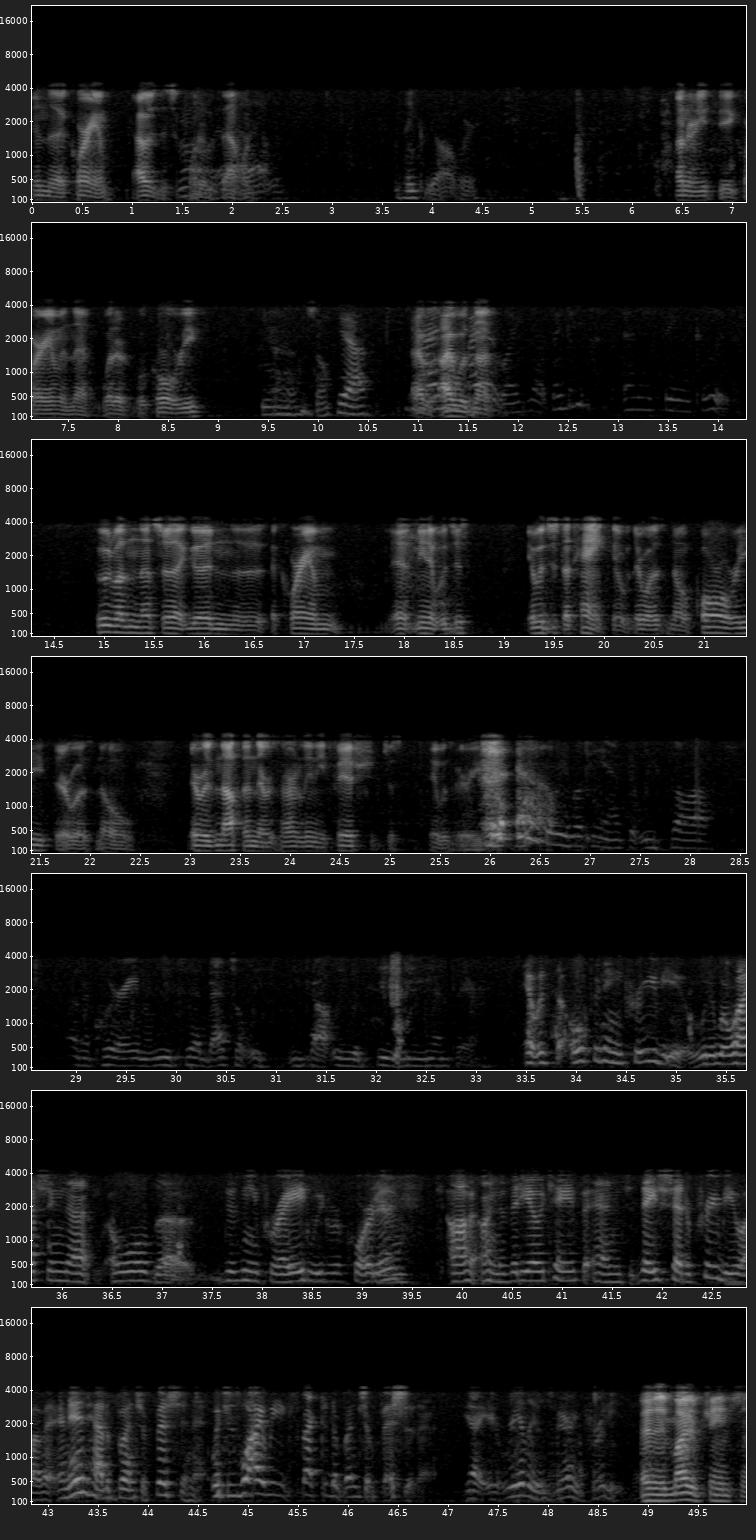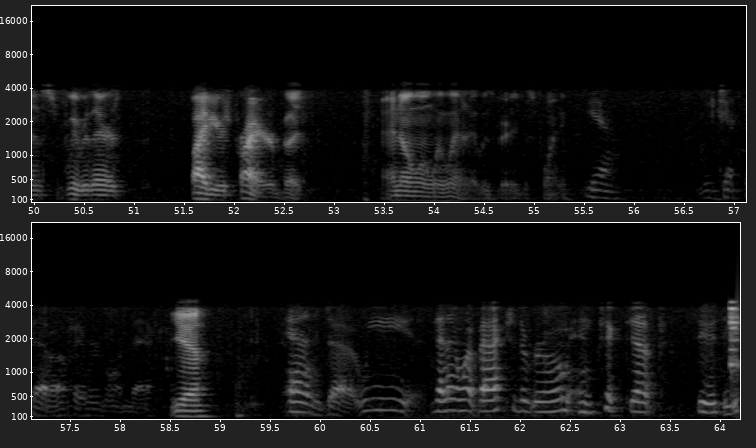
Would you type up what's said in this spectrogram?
in the aquarium. I was disappointed with that one. I think we all were. underneath the aquarium in that whatever coral reef. Yeah, I think so. Yeah. I, w- I was not. didn't like that. They didn't have anything good. Food wasn't necessarily that good, and the aquarium. I mean, it was just. It was just a tank. It, there was no coral reef. There was no. There was nothing. There was hardly any fish. It just. It was very. What were we looking at that we saw an aquarium and you said that's what we, you thought we would see when we went there? It was the opening preview. We were watching that old uh, Disney parade we'd recorded uh, on the videotape, and they shed a preview of it, and it had a bunch of fish in it, which is why we expected a bunch of fish in it. Yeah, it really was very pretty. And it might have changed since we were there five years prior, but I know when we went, it was very disappointing. Yeah. We checked that off ever going back. Yeah. And uh, we then I went back to the room and picked up Susie,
